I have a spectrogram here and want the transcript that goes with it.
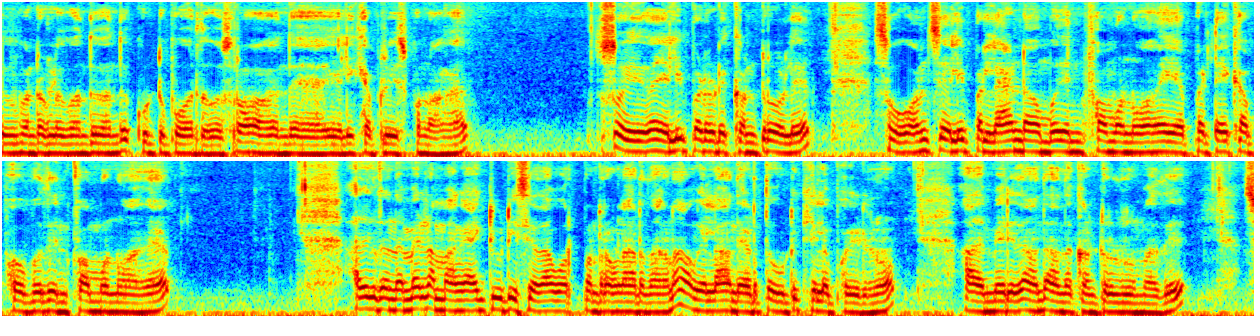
இது பண்ணுறவங்களுக்கு வந்து வந்து கூப்பிட்டு போகிறதுக்கோசரம் இந்த ஹெலிகாப்டர் யூஸ் பண்ணுவாங்க. ஸோ இதுதான் ஹெலிபேடோடைய control so once helipad land ஆகும்போது இன்ஃபார்ம் பண்ணுவாங்க எப்போ டேக் அப் ஆகும்போது இன்ஃபார்ம் பண்ணுவாங்க. அதுக்கு தகுந்த மாதிரி நம்ம அங்கே ஆக்டிவிட்டீஸ் ஏதாவது ஒர்க் பண்ணுறவங்களாம் இருந்தாங்கன்னா அவங்க எல்லாம் அந்த இடத்த விட்டு கீழே போயிடணும். அதுமாரி தான் வந்து அந்த கண்ட்ரோல் ரூம் அது. ஸோ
